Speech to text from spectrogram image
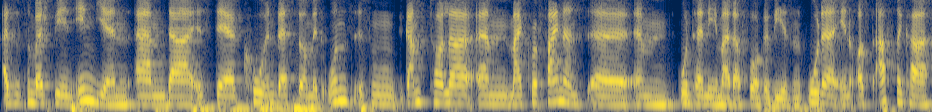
Also zum Beispiel in Indien, ähm, da ist der Co-Investor mit uns, ist ein ganz toller ähm, Microfinance Finance-Unternehmer äh, ähm, davor gewesen. Oder in Ostafrika,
